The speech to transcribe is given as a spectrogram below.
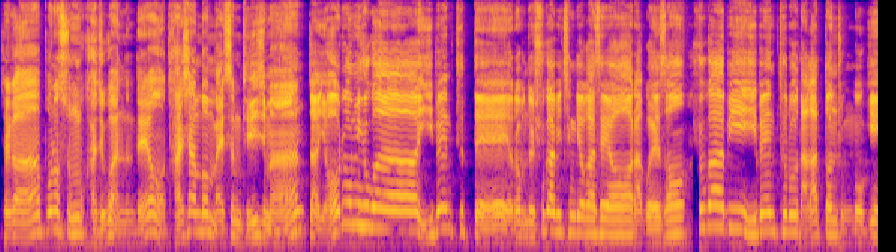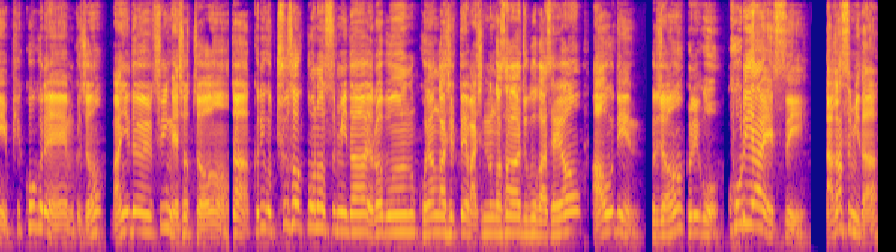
제가 보너스 종목 가지고 왔는데요. 다시 한번 말씀드리지만, 자, 여름 휴가 이벤트 때 여러분들 휴가비 챙겨가세요. 라고 해서 휴가비 이벤트로 나갔던 종목이 피코그램, 그죠? 많이들 수익 내셨죠? 자, 그리고 추석 보너스입니다. 여러분, 고향 가실 때 맛있는 거 사가지고 가세요. 아우딘, 그죠? 그리고 코리아 SE. 나갔습니다.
